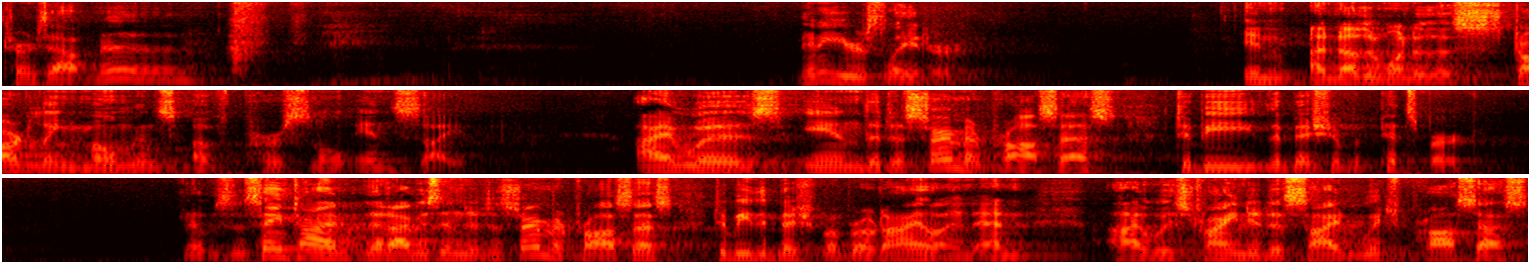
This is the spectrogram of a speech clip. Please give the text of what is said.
Turns out, nah. Many years later, in another one of the startling moments of personal insight. I was in the discernment process to be the Bishop of Pittsburgh. It was the same time that I was in the discernment process to be the Bishop of Rhode Island, and I was trying to decide which process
